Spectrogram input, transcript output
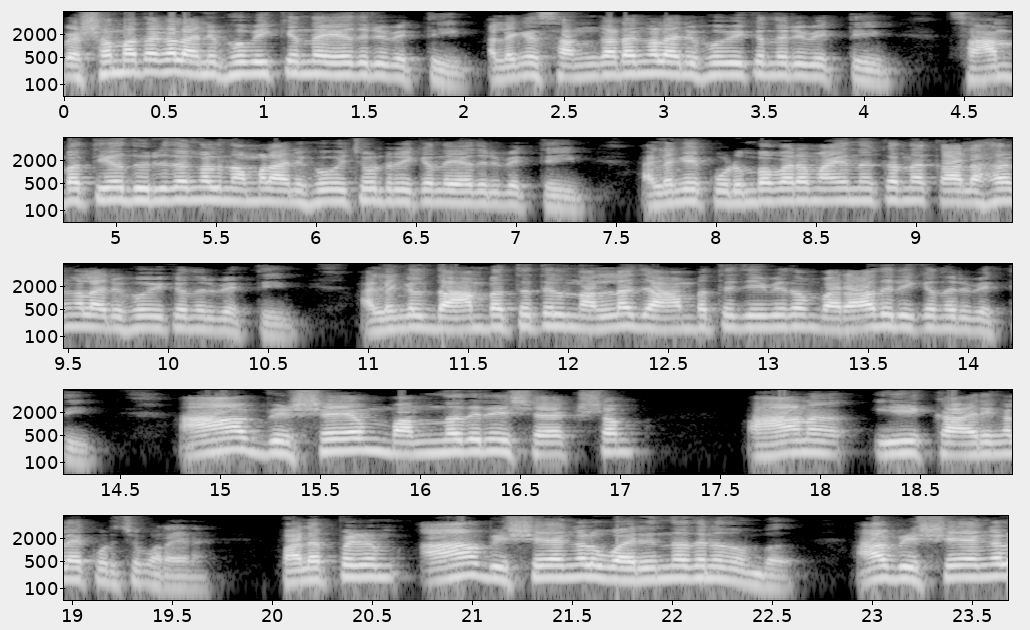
വിഷമതകൾ അനുഭവിക്കുന്ന ഏതൊരു വ്യക്തിയും അല്ലെങ്കിൽ സങ്കടങ്ങൾ അനുഭവിക്കുന്ന ഒരു വ്യക്തിയും സാമ്പത്തിക ദുരിതങ്ങൾ നമ്മൾ അനുഭവിച്ചുകൊണ്ടിരിക്കുന്ന ഏതൊരു വ്യക്തിയും അല്ലെങ്കിൽ കുടുംബപരമായി നിൽക്കുന്ന കലഹങ്ങൾ അനുഭവിക്കുന്ന ഒരു വ്യക്തിയും അല്ലെങ്കിൽ ദാമ്പത്യത്തിൽ നല്ല ദാമ്പത്യ ജീവിതം വരാതിരിക്കുന്ന ഒരു വ്യക്തി ആ വിഷയം വന്നതിന് ശേഷം ആണ് ഈ കാര്യങ്ങളെക്കുറിച്ച് പറയുന്നത്. പലപ്പോഴും ആ വിഷയങ്ങൾ വരുന്നതിന് മുമ്പ് ആ വിഷയങ്ങൾ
